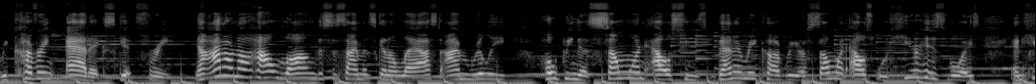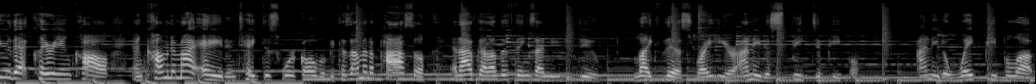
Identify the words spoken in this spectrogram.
recovering addicts get free. Now, I don't know how long this assignment's going to last. I'm really hoping that someone else who's been in recovery or someone else will hear his voice and hear that clarion call and come to my aid and take this work over because I'm an apostle and I've got other things I need to do like this right here. I need to speak to people. I need to wake people up.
